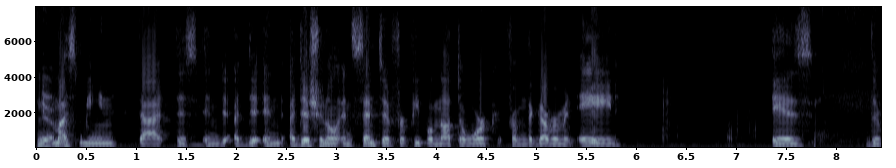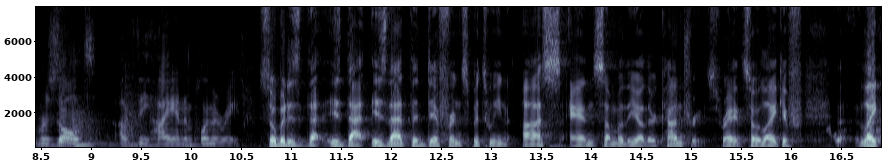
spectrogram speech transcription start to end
Yeah. it must mean that this in, addi- in additional incentive for people not to work from the government aid is the result of the high unemployment rate. So, but is that is that is that the difference between us and some of the other countries, right? So, like if, like,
